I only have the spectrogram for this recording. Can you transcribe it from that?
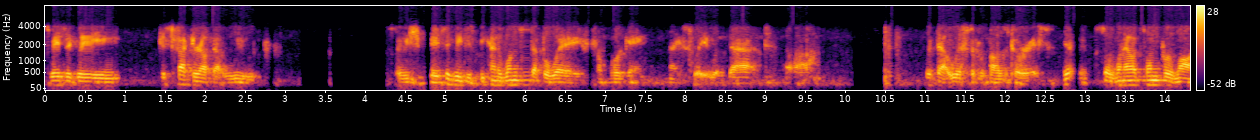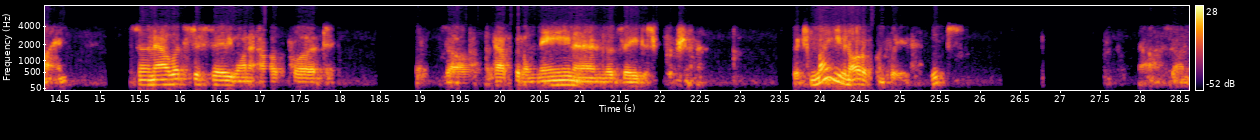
So basically, just factor out that loop. So we should basically just be kind of one step away from working nicely with that. Uh, with that list of repositories. Yep. So now it's one per line. So now let's just say we want to output the capital name and let's say description, which might even autocomplete. Oops. Yeah, so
